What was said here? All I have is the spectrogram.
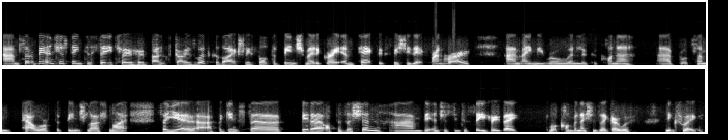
Um, so it'll be interesting to see too who Bunce goes with because I actually thought the bench made a great impact, especially that front row. Um, Amy Rule and Luka Connor uh, brought some power off the bench last night. So yeah, up against the better opposition. Um, be interesting to see who they what combinations they go with next week.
